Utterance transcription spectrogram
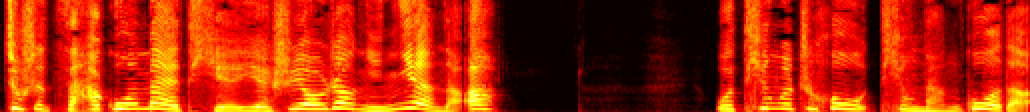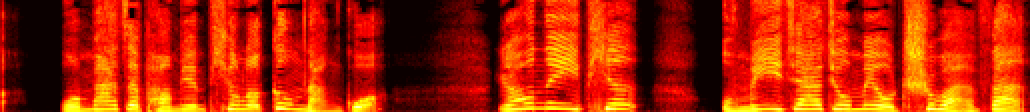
就是砸锅卖铁也是要让你念的啊。”我听了之后挺难过的。我妈在旁边听了更难过，然后那一天我们一家就没有吃晚饭，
